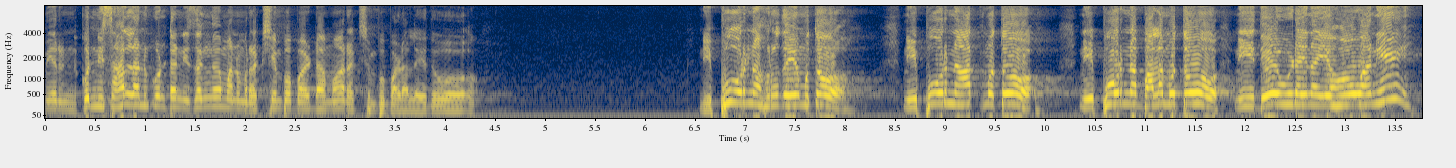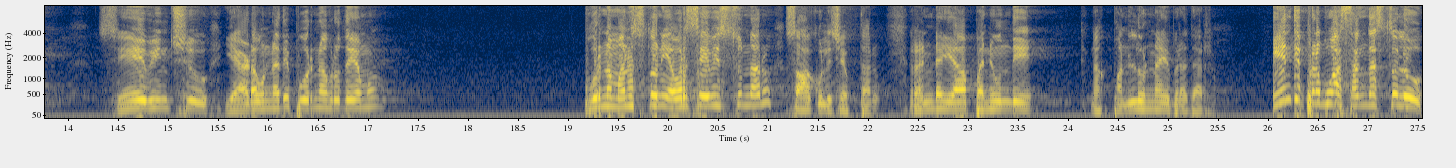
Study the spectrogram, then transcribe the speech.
మీరు కొన్నిసార్లు అనుకుంటా నిజంగా మనం రక్షింపబడ్డామా రక్షింపబడలేదు? నీ పూర్ణ హృదయముతో నీ పూర్ణ ఆత్మతో నీ పూర్ణ బలముతో నీ దేవుడైన యహోవాని సేవించు. ఏడ ఉన్నది పూర్ణ హృదయము? పూర్ణ మనసుతోని ఎవరు సేవిస్తున్నారు? సాకులు చెప్తారు. రండయ్యా పని ఉంది. నాకు పనులు ఉన్నాయి బ్రదర్. ఏంది ప్రభు ఆ సంఘస్థులు?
